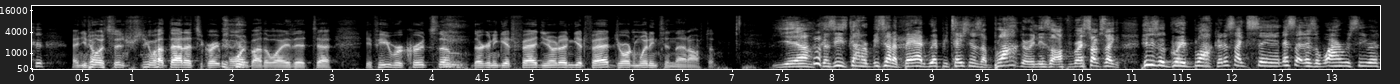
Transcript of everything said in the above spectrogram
and you know what's interesting about that? That's a great point, by the way. That uh, if he recruits them, they're going to get fed. You know, who doesn't get fed Jordan Whittington that often. Yeah, because he's got a he's got a bad reputation as a blocker in his office. Right? Starks like he's a great blocker. That's like saying that's like, as a wide receiver.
